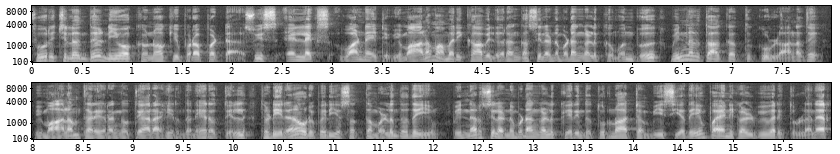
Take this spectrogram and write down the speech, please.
சூரிச்சிலிருந்து நியூயார்க் நோக்கி புறப்பட்ட சுவிஸ் எல்எக்ஸ் ஒன் எயிட் விமானம் அமெரிக்காவில் இறங்க சில நிமிடங்களுக்கு முன்பு மின்னல் தாக்கத்துக்கு உள்ளானது. விமானம் தரையிறங்க தயாராகி இருந்த நேரத்தில் திடீரென ஒரு பெரிய சத்தம் எழுந்ததையும் பின்னர் சில நிமிடங்களுக்கு எரிந்த துர்நாற்றம் வீசியதையும் பயணிகள் விவரித்துள்ளனர்.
